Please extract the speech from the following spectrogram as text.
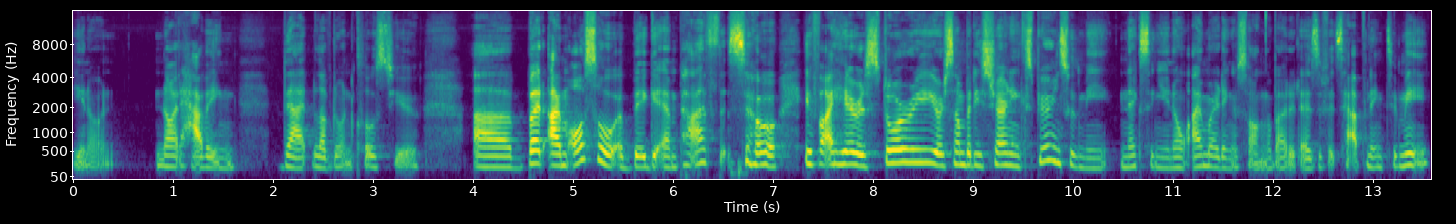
you know not having that loved one close to you uh, but i'm also a big empath so if i hear a story or somebody's sharing experience with me next thing you know i'm writing a song about it as if it's happening to me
